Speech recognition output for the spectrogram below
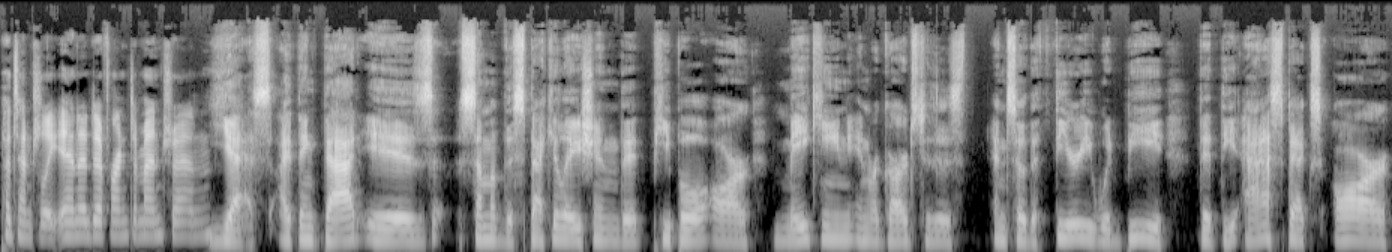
potentially in a different dimension. Yes, I think that is some of the speculation that people are making in regards to this. And so the theory would be that the aspects are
